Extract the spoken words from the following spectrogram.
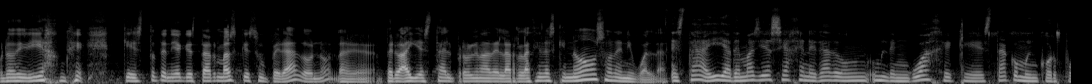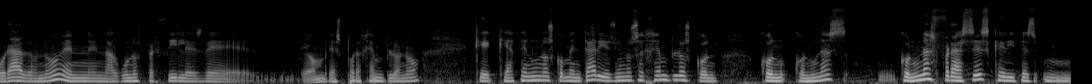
uno diría que, esto tenía que estar más que superado, ¿no? pero ahí está el problema de las relaciones que no son en igualdad. Está ahí, además ya se ha generado un, lenguaje que está como incorporado, ¿no? En, algunos perfiles de, hombres, por ejemplo, ¿no? Que, hacen unos comentarios y unos ejemplos con, con, unas con unas frases que dices, mm,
